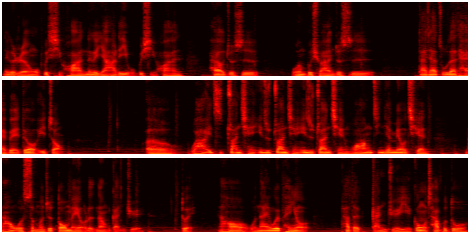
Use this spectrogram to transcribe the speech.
那个人我不喜欢，那个压力我不喜欢，还有就是我很不喜欢就是。大家住在台北都有一种，呃，我要一直赚钱，一直赚钱，一直赚钱。我好像今天没有钱，然后我什么就都没有了那种感觉。对，然后我那一位朋友，他的感觉也跟我差不多。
